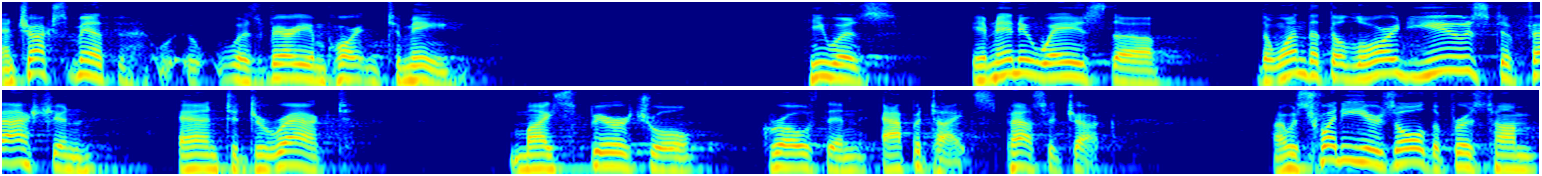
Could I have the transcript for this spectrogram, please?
And Chuck Smith was very important to me. He was, in many ways, the, the one that the Lord used to fashion and to direct my spiritual growth and appetites. Pastor Chuck. I was 20 years old the first time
